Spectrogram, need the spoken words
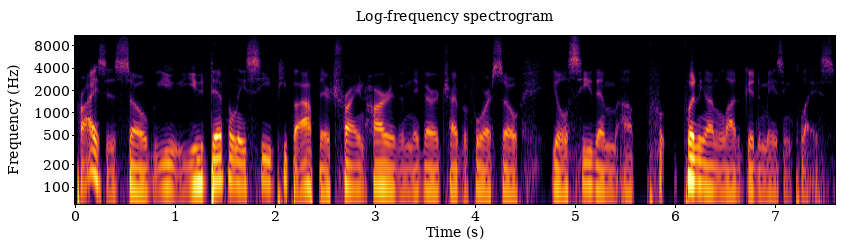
prizes. So you you definitely see people out there trying harder than they've ever tried before. So you'll see them uh, putting on a lot of good, amazing plays.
